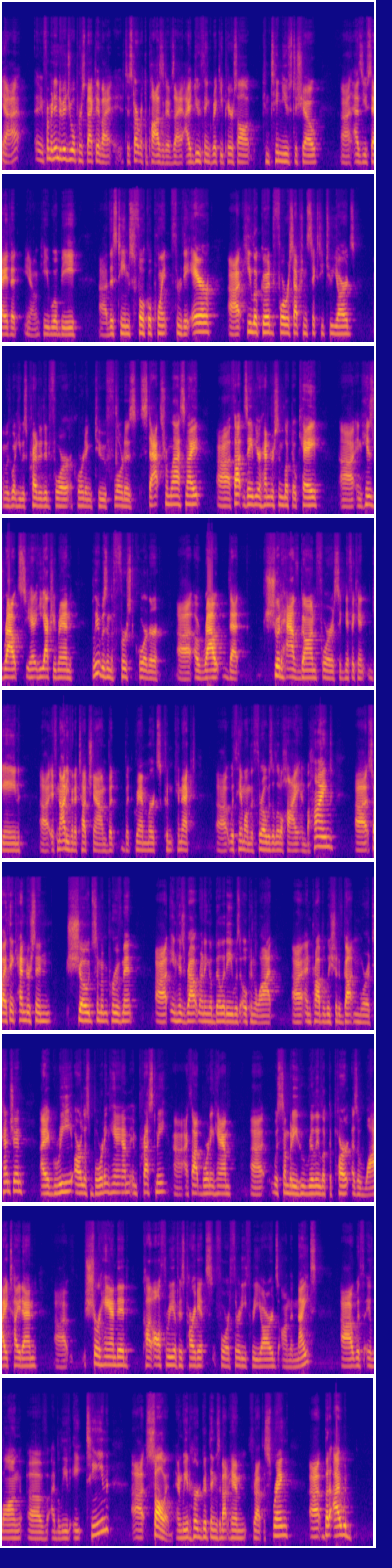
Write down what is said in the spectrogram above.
Yeah, I, I, mean, from an individual perspective, I to start with the positives, I, I do think Ricky Pearsall continues to show, uh, as you say, that you know he will be uh, this team's focal point through the air. Uh, he looked good, four receptions, 62 yards, and was what he was credited for according to Florida's stats from last night. Uh, thought Xavier Henderson looked okay uh, in his routes. He, he actually ran, I believe it was in the first quarter, uh, a route that should have gone for a significant gain, uh, if not even a touchdown. But but Graham Mertz couldn't connect uh, with him on the throw was a little high and behind. Uh, so I think Henderson showed some improvement uh, in his route running ability, was open a lot, uh, and probably should have gotten more attention. I agree. Arlis Boardingham impressed me. Uh, I thought Boardingham was somebody who really looked the part as a Y tight end, sure-handed caught all three of his targets for 33 yards on the night uh, with a long of, I believe, 18. Uh, solid. And we had heard good things about him throughout the spring. Uh, but I would,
